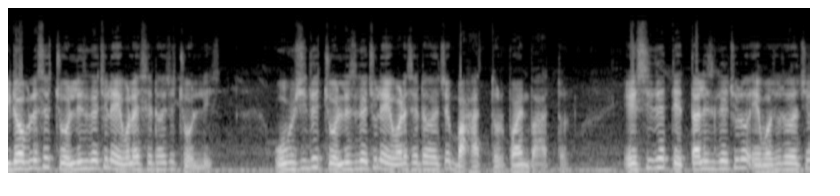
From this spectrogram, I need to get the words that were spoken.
ইডব্লিউএসে চল্লিশ গেছিল, এবারে সেটা হয়েছে চল্লিশ। ওবিসিদের চল্লিশ গেছিল, এবারে সেটা হয়েছে বাহাত্তর পয়েন্ট বাহাত্তর। এসিদের তেতাল্লিশ গেছিল, এবছর হয়েছে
